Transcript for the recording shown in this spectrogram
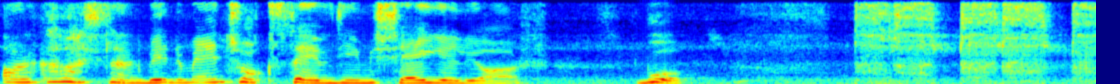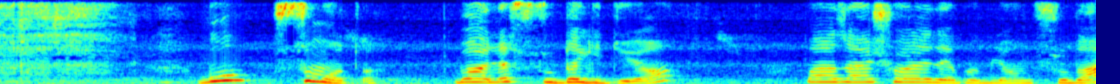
Arkadaşlar benim en çok sevdiğim şey geliyor. Bu. Bu su modu. Böyle suda gidiyor. Bazen şöyle de yapabiliyorum suda.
